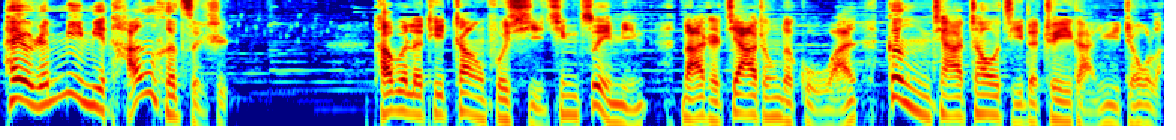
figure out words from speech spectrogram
还有人秘密弹劾此事。她为了替丈夫洗清罪名，拿着家中的古玩，更加着急地追赶豫州了。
